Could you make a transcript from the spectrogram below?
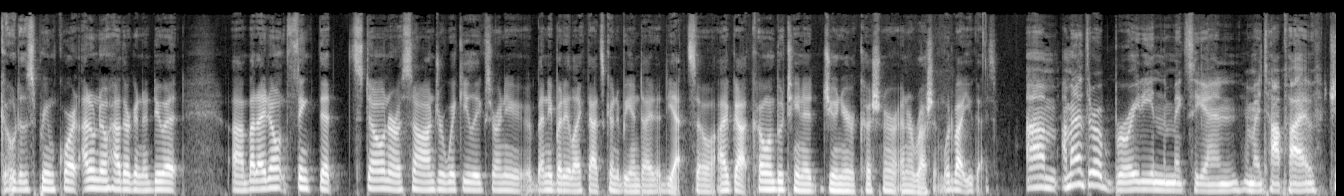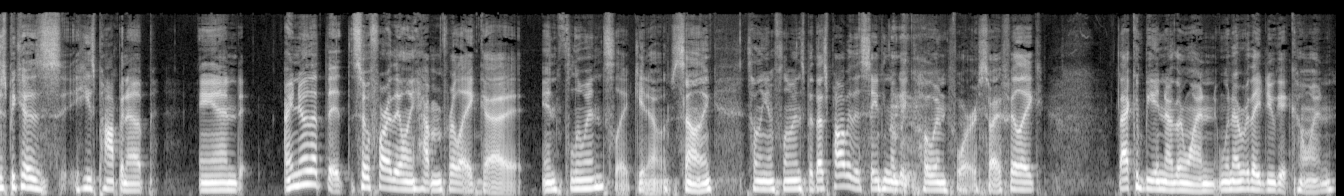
go to the Supreme Court. I don't know how they're going to do it, uh, but I don't think that Stone or Assange or WikiLeaks or any anybody like that's going to be indicted yet. So I've got Cohen, Butina, Junior, Kushner, and a Russian. What about you guys? Um, I'm gonna throw Broidy in the mix again in my top five, just because he's popping up, and I know that the, so far they only have him for like uh, influence, like you know, selling selling influence, but that's probably the same thing they'll get Cohen for. So I feel like that could be another one whenever they do get Cohen.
